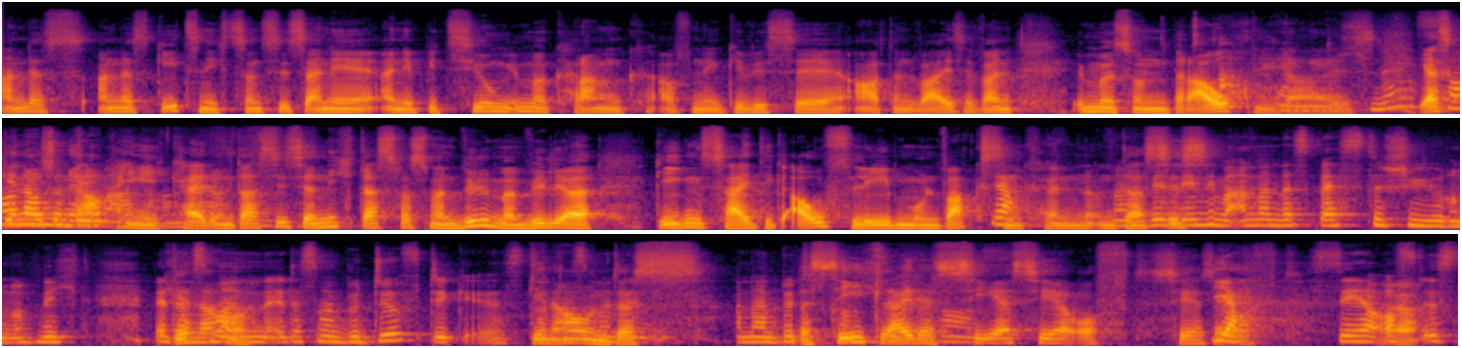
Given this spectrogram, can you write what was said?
anders, anders geht es nicht, sonst ist eine, eine Beziehung immer krank auf eine gewisse Art und Weise, weil immer so ein Brauchen Abhängig, da ist. Ne? Ja, es ist genau so eine Abhängigkeit und das ist ja nicht das, was man will. Man will ja gegenseitig aufleben und wachsen ja, können. Und man das will ist, in dem anderen das Beste schüren und nicht, dass, genau. man, dass man bedürftig ist. Genau, und das, das sehe ich leider sehr, sehr oft. Sehr, sehr ja, oft. sehr oft ja. ist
